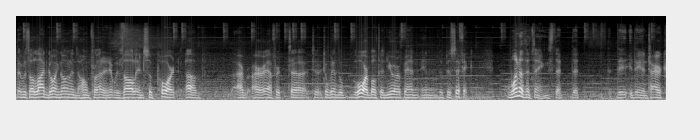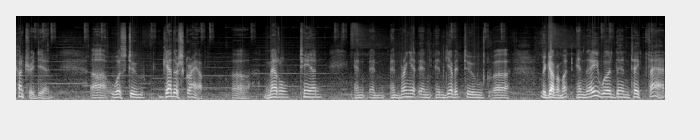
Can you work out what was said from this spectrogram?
there was a lot going on in the home front, and it was all in support of our, our effort uh, to, to win the war, both in Europe and in the Pacific. One of the things that, that the, the entire country did uh, was to gather scrap, uh, metal, tin, and, and, and bring it and, and give it to uh, the government, and they would then take that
